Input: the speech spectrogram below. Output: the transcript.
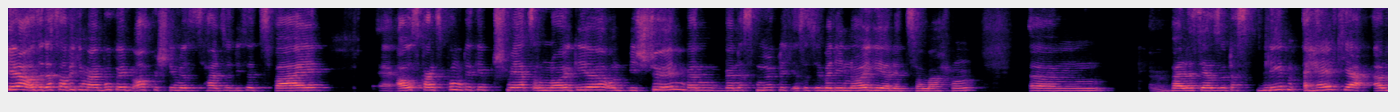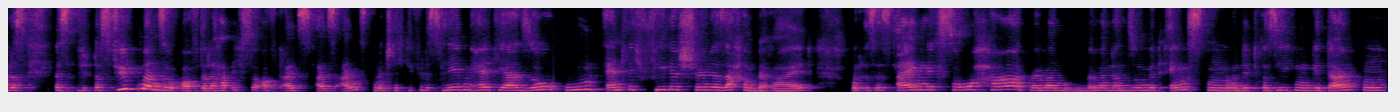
genau. Also das habe ich in meinem Buch eben auch geschrieben, dass es halt so diese zwei äh, Ausgangspunkte gibt, Schmerz und Neugier. Und wie schön, wenn, wenn es möglich ist, es über die Neugierde zu machen. Ähm, weil es ja so, das Leben erhält ja, das, das, das fühlt man so oft, oder habe ich so oft als, als Angstmensch nicht gefühlt, das Leben hält ja so unendlich viele schöne Sachen bereit. Und es ist eigentlich so hart, wenn man, wenn man dann so mit Ängsten und depressiven Gedanken,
